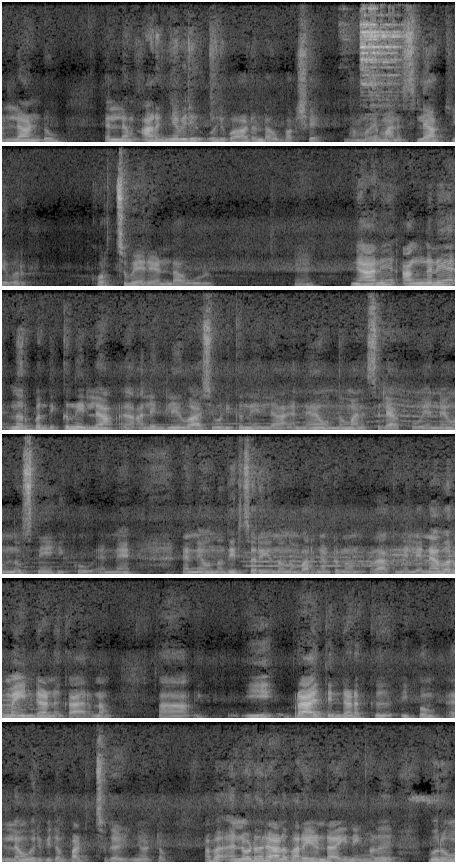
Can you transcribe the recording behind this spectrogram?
അല്ലാണ്ടും എല്ലാം അറിഞ്ഞവർ ഒരുപാടുണ്ടാവും. പക്ഷേ നമ്മളെ മനസ്സിലാക്കിയവർ കുറച്ച് പേരെ ഉണ്ടാവുള്ളൂ. ഞാൻ അങ്ങനെ നിർബന്ധിക്കുന്നില്ല അല്ലെങ്കിൽ വാശി പിടിക്കുന്നില്ല. എന്നെ ഒന്ന് മനസ്സിലാക്കൂ എന്നെ ഒന്ന് സ്നേഹിക്കൂ എന്നെ എന്നെ ഒന്ന് തിരിച്ചറിയുന്നൊന്നും പറഞ്ഞിട്ടൊന്നും ഇതാക്കുന്നില്ല. നെവർ മൈൻഡാണ് കാരണം ഈ പ്രായത്തിന്റെ ഇടയ്ക്ക് ഇപ്പം എല്ലാം ഒരുവിധം പഠിച്ചു കഴിഞ്ഞു കേട്ടോ. അപ്പം എന്നോട് ഒരാൾ പറയണ്ടായി നിങ്ങൾ വെറും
